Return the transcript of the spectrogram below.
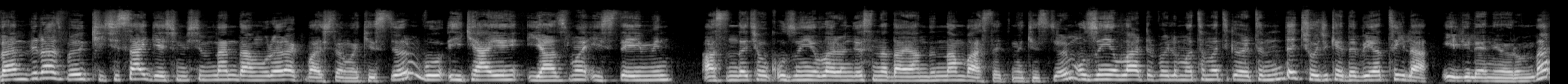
Ben biraz böyle kişisel geçmişimden den vurarak başlamak istiyorum. Bu hikaye yazma isteğimin aslında çok uzun yıllar öncesine dayandığından bahsetmek istiyorum. Uzun yıllardır böyle matematik öğretiminde çocuk edebiyatıyla ilgileniyorum ben.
